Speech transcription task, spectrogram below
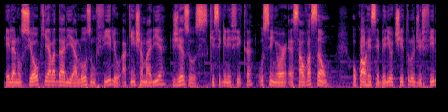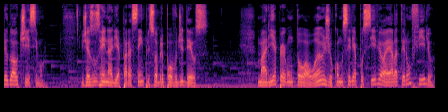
Ele anunciou que ela daria à luz um filho a quem chamaria Jesus, que significa o Senhor é salvação, o qual receberia o título de Filho do Altíssimo. Jesus reinaria para sempre sobre o povo de Deus. Maria perguntou ao anjo como seria possível a ela ter um filho,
